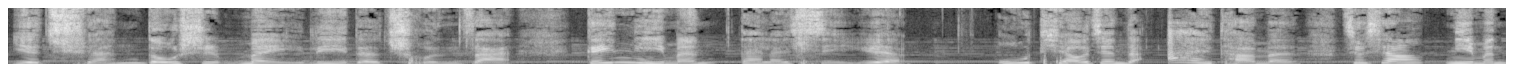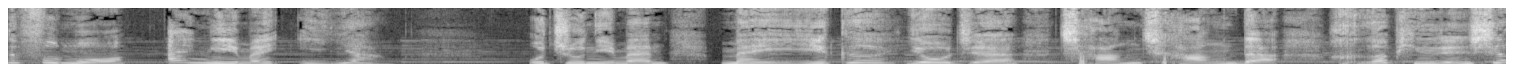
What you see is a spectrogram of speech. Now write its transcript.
也全都是美丽的存在，给你们带来喜悦。无条件的爱他们，就像你们的父母你们一样。我祝你们每一个有着长长的和平人生，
